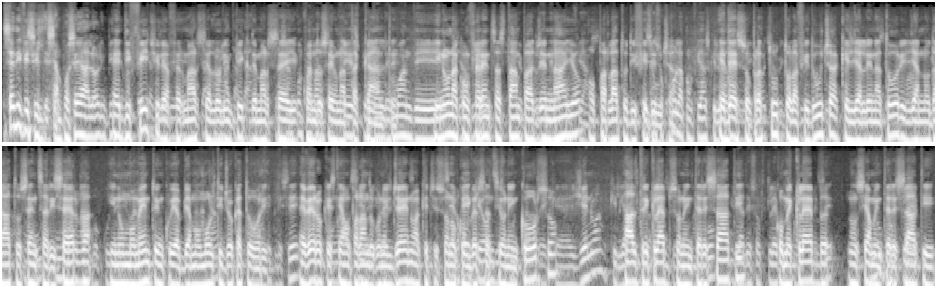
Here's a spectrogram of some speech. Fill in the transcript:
È difficile affermarsi all'Olympique de Marseille quando sei un attaccante. In una conferenza stampa a gennaio ho parlato di fiducia. ed è soprattutto la fiducia che gli allenatori gli hanno dato senza riserva in un momento in cui abbiamo molti giocatori. È vero che stiamo parlando con il Genoa, che ci sono conversazioni in corso, altri club sono interessati, come club non siamo interessati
